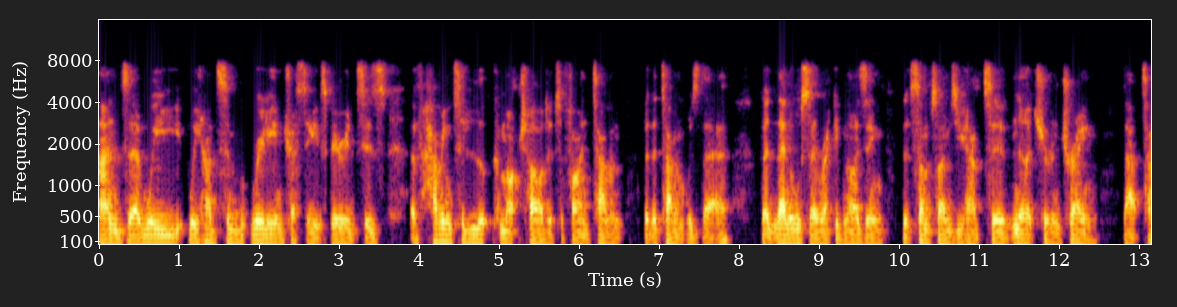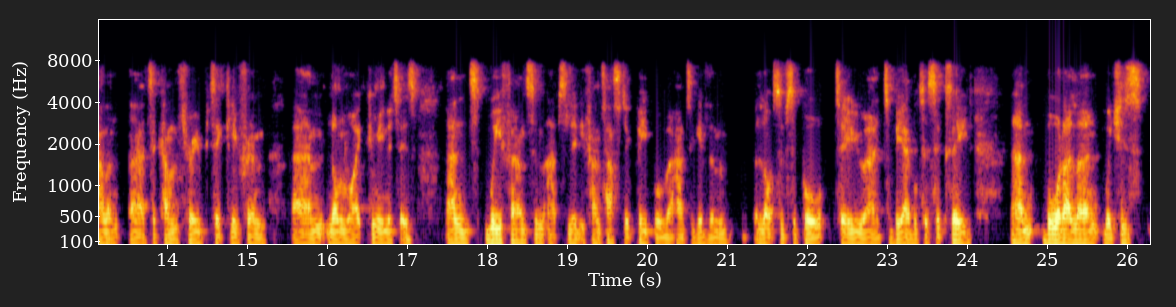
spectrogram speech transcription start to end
and uh, we we had some really interesting experiences of having to look much harder to find talent, but the talent was there but then also recognizing that sometimes you have to nurture and train that talent uh, to come through, particularly from um, non-white communities. And we found some absolutely fantastic people but had to give them lots of support to uh, to be able to succeed. Um, but what I learned, which is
